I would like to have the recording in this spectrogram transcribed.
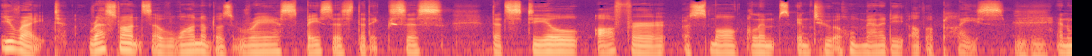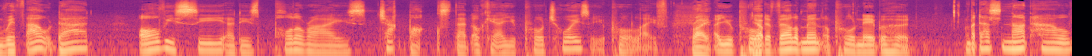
you're right. Restaurants are one of those rare spaces that exist that still offer a small glimpse into a humanity of a place. Mhm. And without that, all we see are these polarized checkbox that okay, are you pro-choice or are you pro-life? Right. Are you pro Yep. development or pro neighborhood? But that's not how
